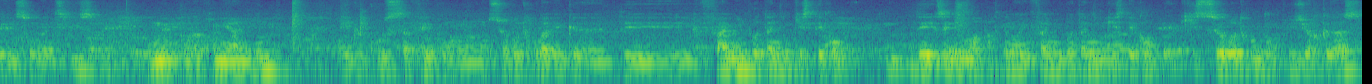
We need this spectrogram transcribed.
et 126, ou même pour la première ligne. Et du coup, ça fait qu'on se retrouve avec euh, des familles botaniques qui se des éléments appartenant à une famille botanique qui, qui se retrouvent dans plusieurs classes.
